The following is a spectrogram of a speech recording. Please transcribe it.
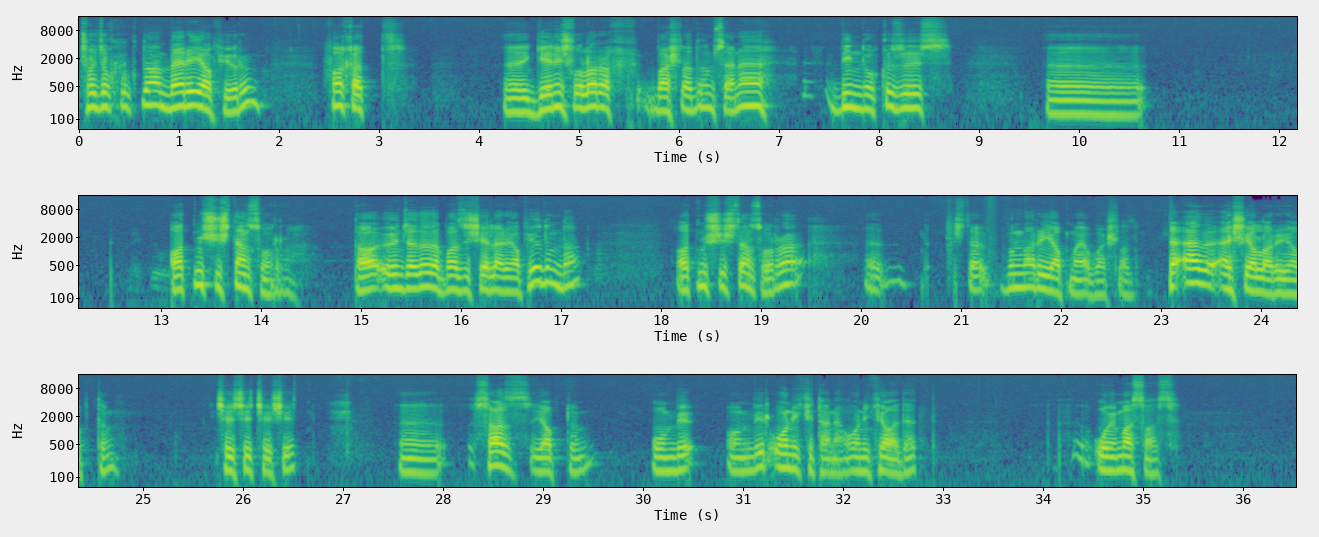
Çocukluktan beri yapıyorum. Fakat e, geniş olarak başladığım sene 1900 e, 63'ten sonra. Daha öncede de bazı şeyler yapıyordum da 63'ten sonra e, işte bunları yapmaya başladım. İşte ev eşyaları yaptım. Çeşit çeşit. E, saz yaptım. 11 11 12 tane 12 adet oyma saz.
